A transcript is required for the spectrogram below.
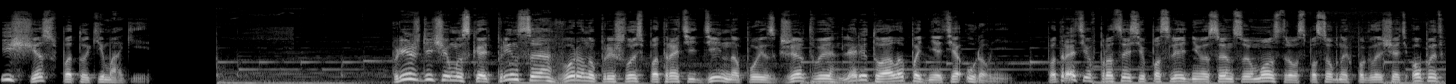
исчез в потоке магии. Прежде чем искать принца, Ворону пришлось потратить день на поиск жертвы для ритуала поднятия уровней. Потратив в процессе последнюю эссенцию монстров, способных поглощать опыт,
